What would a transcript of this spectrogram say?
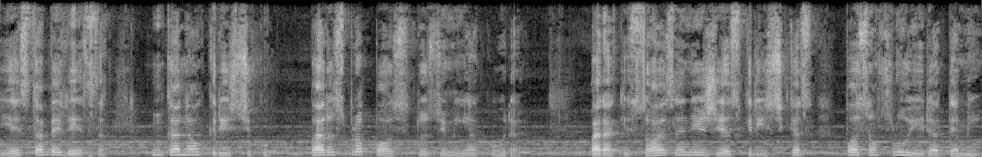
e estabeleça um canal crístico para os propósitos de minha cura, para que só as energias crísticas possam fluir até mim.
